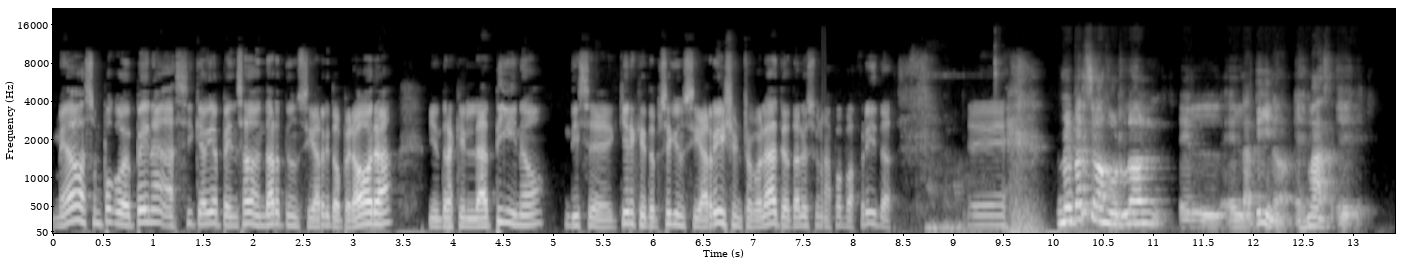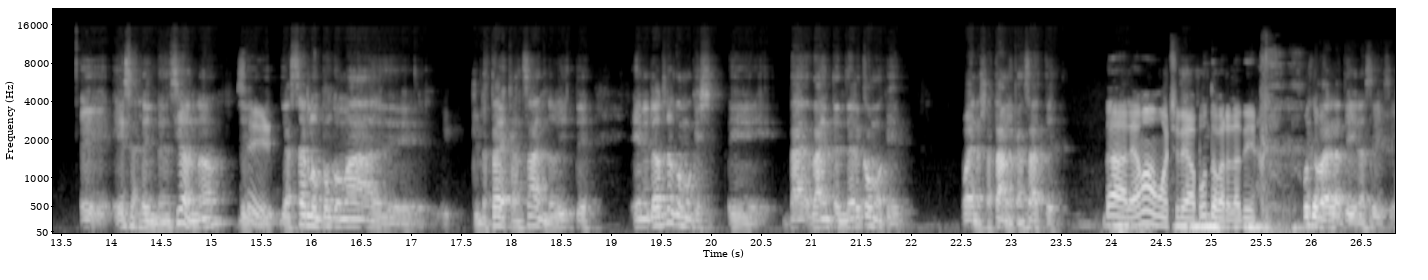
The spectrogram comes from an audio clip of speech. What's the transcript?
me dabas un poco de pena, así que había pensado en darte un cigarrito, pero ahora, mientras que en latino dice, ¿quieres que te obsequie un cigarrillo, un chocolate o tal vez unas papas fritas? Eh, Me parece más burlón el, el latino. Es más, eh, eh, esa es la intención, ¿no? De, Sí. de hacerlo un poco más de, que lo está descansando, ¿viste? En el otro como que eh, da, da a entender como que, bueno, ya está, me cansaste. dale, vamos mochilea, punto para el latino. Punto para el latino, sí, sí.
